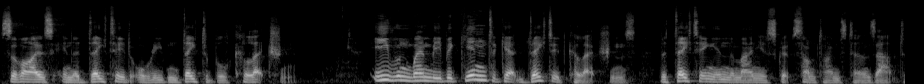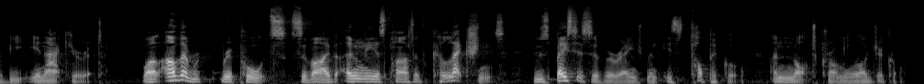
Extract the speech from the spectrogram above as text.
survives in a dated or even datable collection. Even when we begin to get dated collections, the dating in the manuscript sometimes turns out to be inaccurate, while other r- reports survive only as part of collections whose basis of arrangement is topical and not chronological.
